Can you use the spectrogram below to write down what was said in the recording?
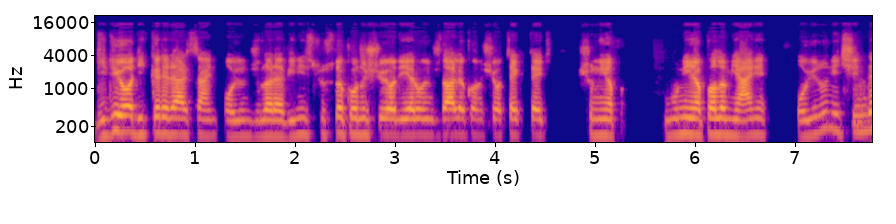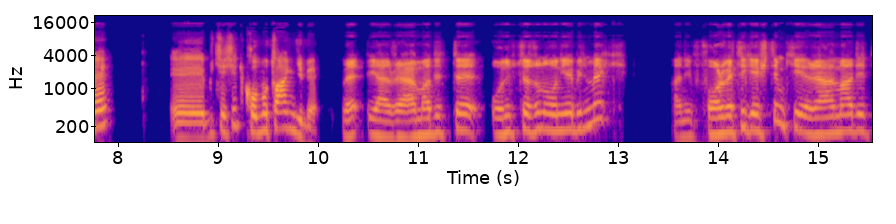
Gidiyor dikkat edersen oyunculara Vinicius'la konuşuyor, diğer oyuncularla konuşuyor tek tek. Şunu yap, bunu yapalım yani oyunun içinde e, bir çeşit komutan gibi. Ve yani Real Madrid'de 13 sezon oynayabilmek hani forveti geçtim ki Real Madrid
